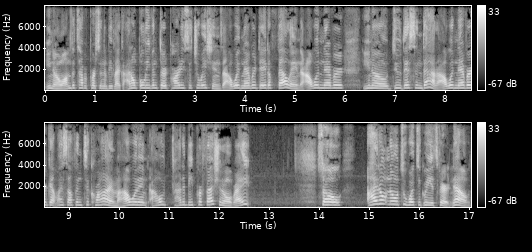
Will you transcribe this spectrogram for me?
you know, I'm the type of person to be like, I don't believe in third party situations. I would never date a felon. I would never, you know, do this and that. I would never get myself into crime. I wouldn't, I would try to be professional, right? So I don't know to what degree it's fair. Now,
